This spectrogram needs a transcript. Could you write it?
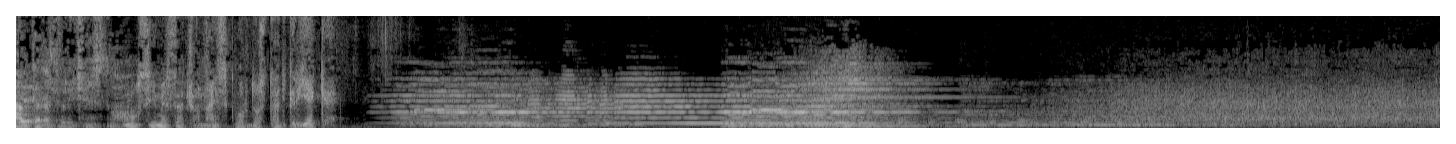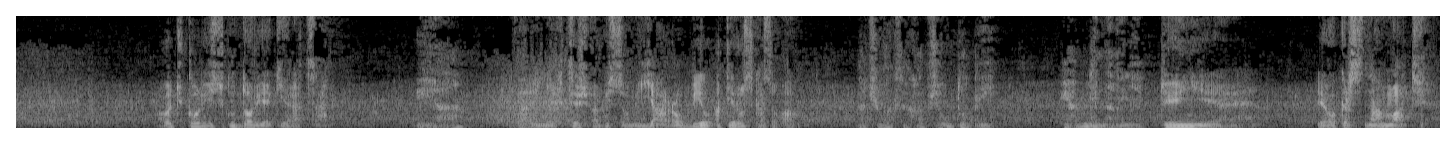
Kam teraz veličenstvo? Musíme sa čo najskôr dostať k rieke. Hoď kolísku do rieky, Radca. Ja? Vari nechceš, aby som ja robil a ty rozkazoval. A čo, ak sa chlapša utopí? Ja budem na vine. Ty nie. Jeho krstná mať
